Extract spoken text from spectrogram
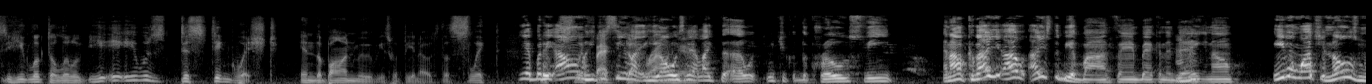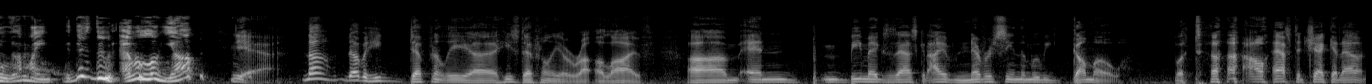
he looked a little. He he was distinguished in the Bond movies with you know the slicked. yeah, but he, I don't know. He just seemed like he always hair. had like the uh, what, what you the crow's feet. And I, cause I, I, I used to be a Bond fan back in the day. Mhm. You know, even watching those movies, I'm like, did this dude ever look young? Yeah. No, no, but he definitely uh, he's definitely alive. Um, and B Megs is asking, I have never seen the movie Gummo, but I'll have to check it out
